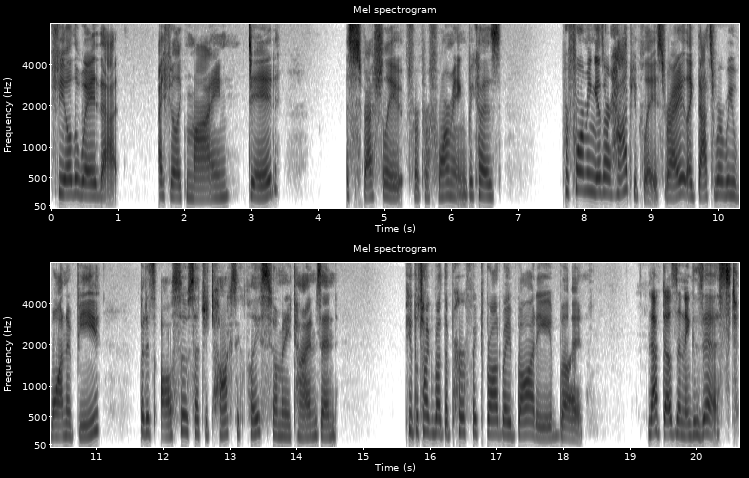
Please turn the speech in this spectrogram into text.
feel the way that i feel like mine did especially for performing because performing is our happy place, right? Like that's where we want to be, but it's also such a toxic place so many times and people talk about the perfect Broadway body, but that doesn't exist.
